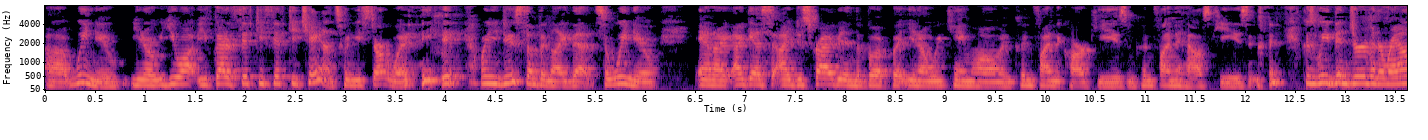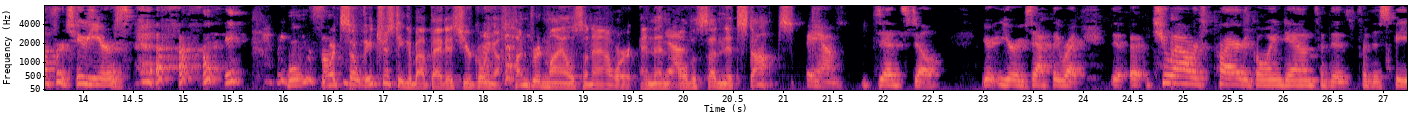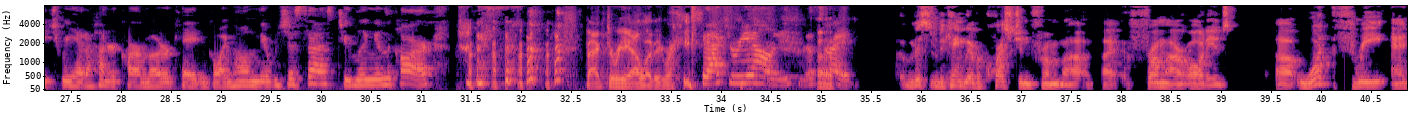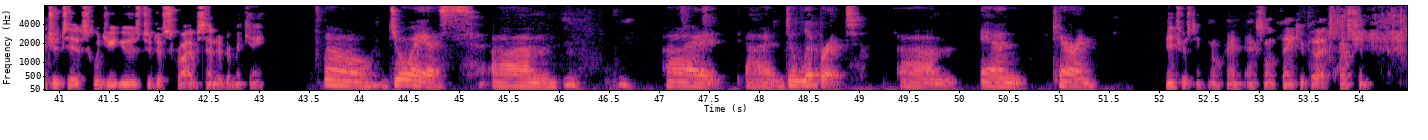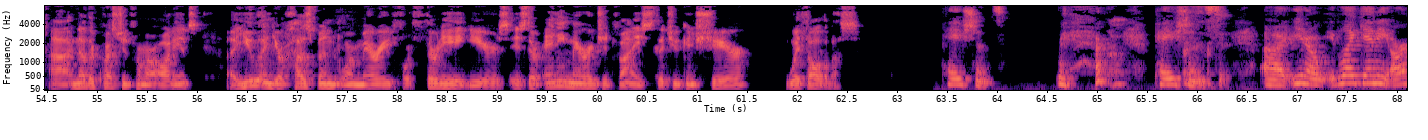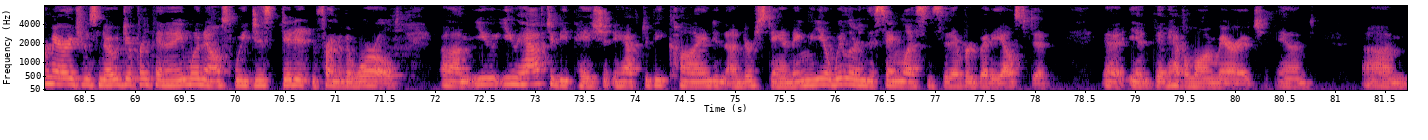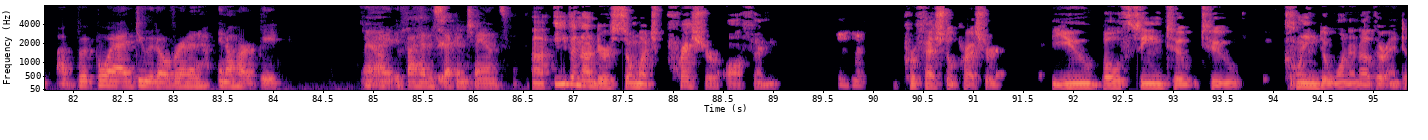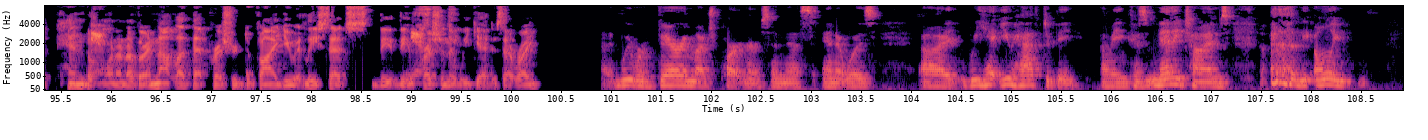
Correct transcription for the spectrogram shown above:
uh, we knew, you know, you you've got a 50-50 chance when you start when you do something like that. So we knew. And I, I, guess I describe it in the book, but you know, we came home and couldn't find the car keys and couldn't find the house keys because we've been driven around for two years. we, we well, what's so interesting about that is you're going 100 miles an hour and then yeah. all of a sudden it stops. Bam, dead still. You're, you're exactly right. Uh, two hours prior to going down for the for the speech, we had a hundred car motorcade, and going home there was just us tootling in the car. Back to reality, right? Back to reality. That's uh, right. Mrs. McCain, we have a question from uh, uh, from our audience. Uh, what three adjectives would you use to describe Senator McCain? Oh, joyous, um, uh, deliberate, um, and caring. Interesting. Okay, excellent. Thank you for that question. Uh, another question from our audience. Uh, you and your husband were married for 38 years. Is there any marriage advice that you can share with all of us? Patience. Patience. Uh, you know, like any, our marriage was no different than anyone else. We just did it in front of the world. Um, you you have to be patient. You have to be kind and understanding. You know, we learned the same lessons that everybody else did uh, in, that have a long marriage, and um, uh, but boy, I'd do it over in a, in a heartbeat yeah. if I had a second chance. Uh, even under so much pressure, often mm-hmm. professional pressure, you both seem to to cling to one another and depend on one another, and not let that pressure divide you. At least that's the the impression that we get. Is that right? We were very much partners in this, and it was uh, we ha- you have to be. I mean, because many times the only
